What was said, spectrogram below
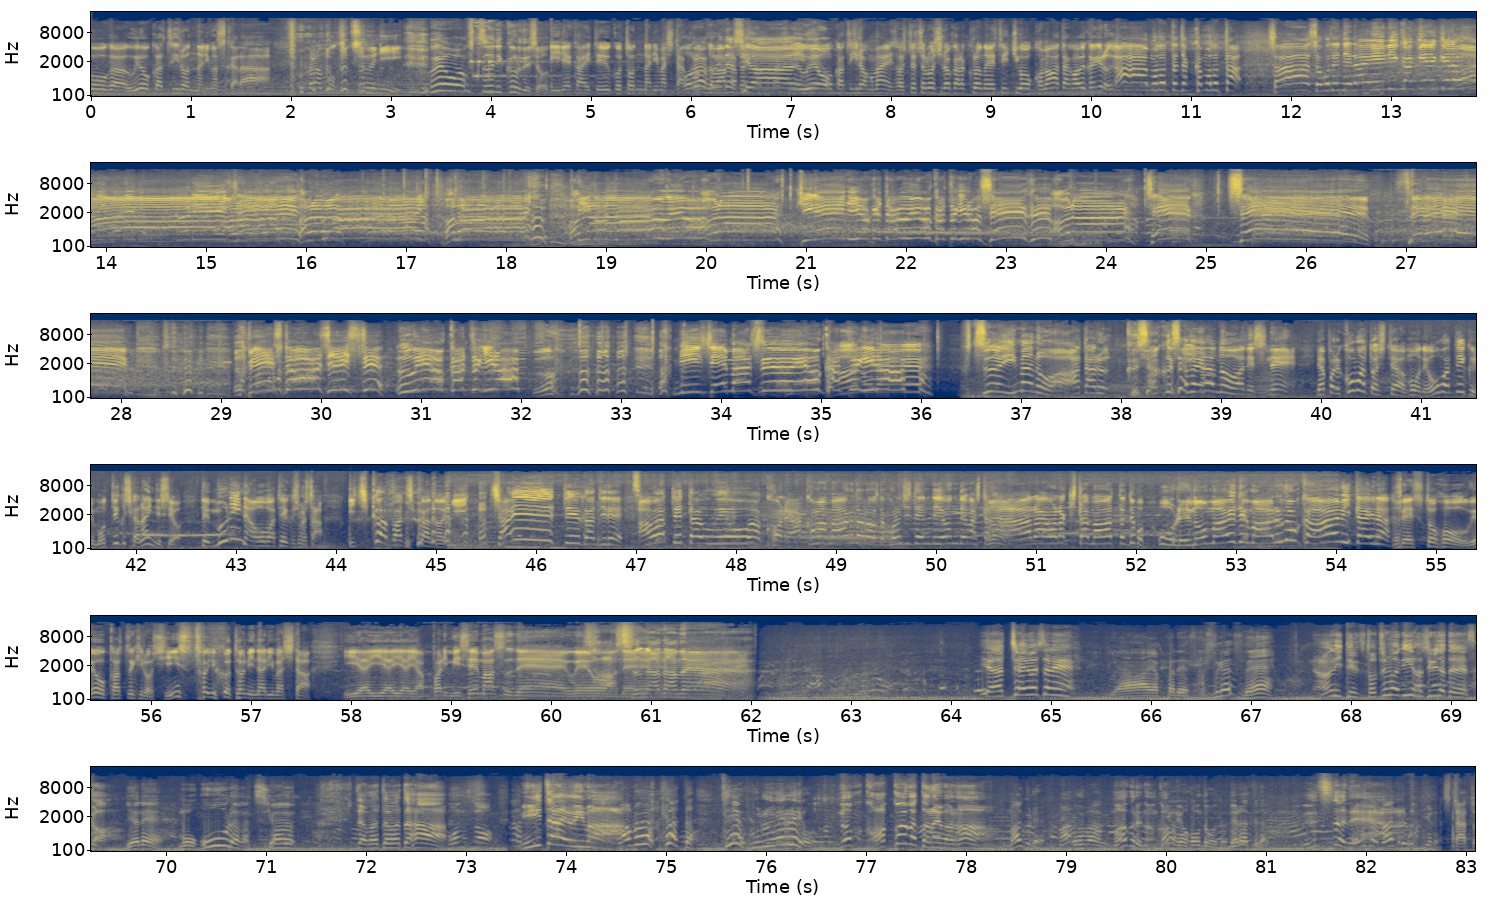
行が上岡勝弘になりますからこれはもう普通に。上尾は普通に来るでしょ。入れ替えということになりました。これは振り出しは赤上尾。勝弘が前そしてその後ろから黒の S1 号駒形が追いかける。ああ戻った若干戻った。さあそこで狙いにかけるけど見事上尾。綺麗に避けた上尾勝弘セーフ。危ない。セーフ。セーフ。セーフ弘見せます上尾勝弘普通今のは当たる。ぐしゃぐしゃだよ。今のはですねやっぱりコマとしてはもうねオーバーテイクに持っていくしかないんですよ。で無理なオーバーテイクしました。一か八かの「いっちゃえ!」っていう感じで慌てた上尾はこれはコマ回るだろうとこの時点で読んでました。あらほら来た回った。でも俺の前で回るのか？みたいな。ベスト4上尾勝弘進出ということになりました。いやいやいややっぱり見せますね上尾はさねすがだね。やっちゃいましたねいやーやっぱねさすがですね。何言ってるんです途中までいい走りだったじゃないですか。いやねもうオーラが違う。たまたまた。見たよ今。危なかった。手震えるよ。なんかかっこよかったな今な。まぐれままぐれなんか？いや本当本当狙ってた。嘘ね。まぐれまぐれスタート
